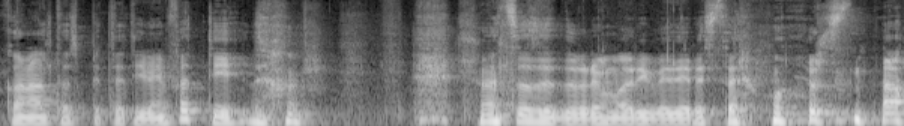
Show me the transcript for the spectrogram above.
con alta aspettativa. Infatti, non so se dovremmo rivedere Star Wars. No.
